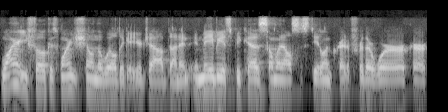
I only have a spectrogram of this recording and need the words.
why aren't you focused? Why aren't you showing the will to get your job done? And, and maybe it's because someone else is stealing credit for their work, or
